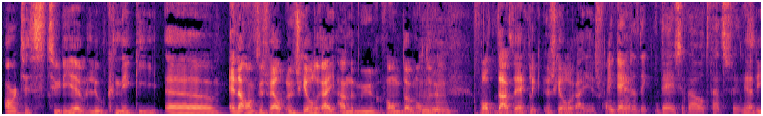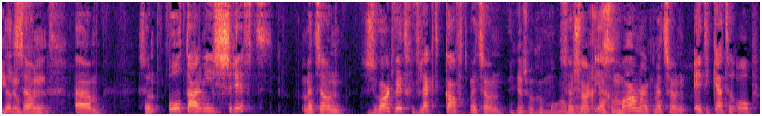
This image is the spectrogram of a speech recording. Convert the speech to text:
Artist Studio Look Mickey. Ehm, en daar hangt dus wel een schilderij aan de muur van Donald Duck. Mhm. Wat daadwerkelijk een schilderij is van Ik denk hem. dat ik deze wel het vetst vind. Ja, die dat is ook zo'n, vet. ehm, zo'n oldtimey schrift met zo'n zwart-wit gevlekte kaft met zo'n Ja, zo gemarmerd. zo'n soort, ja, gemarmerd met zo'n etiket erop.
